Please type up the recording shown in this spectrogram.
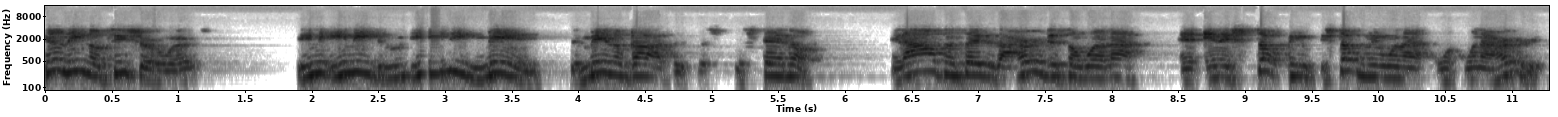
He don't need no t-shirt wearers. He, he need he need men, the men of God, to, to, stand up. And I often say this. I heard this somewhere now, and, and it stuck me. It stuck me when I when I heard it.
